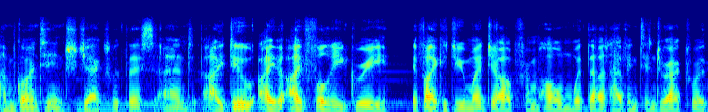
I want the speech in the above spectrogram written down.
i'm going to interject with this and i do i i fully agree if i could do my job from home without having to interact with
